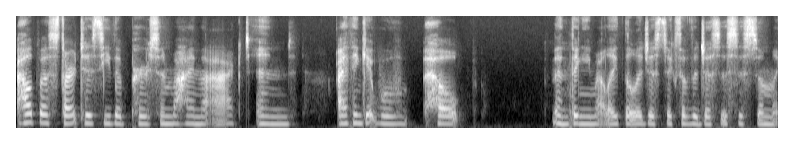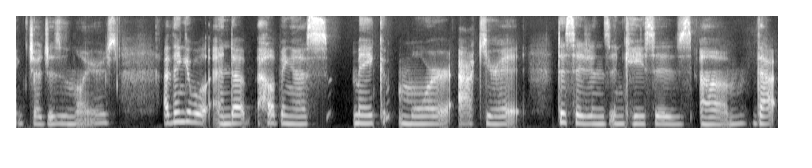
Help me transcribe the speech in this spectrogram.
help us start to see the person behind the act and I think it will help in thinking about like the logistics of the justice system like judges and lawyers. I think it will end up helping us make more accurate decisions in cases um, that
